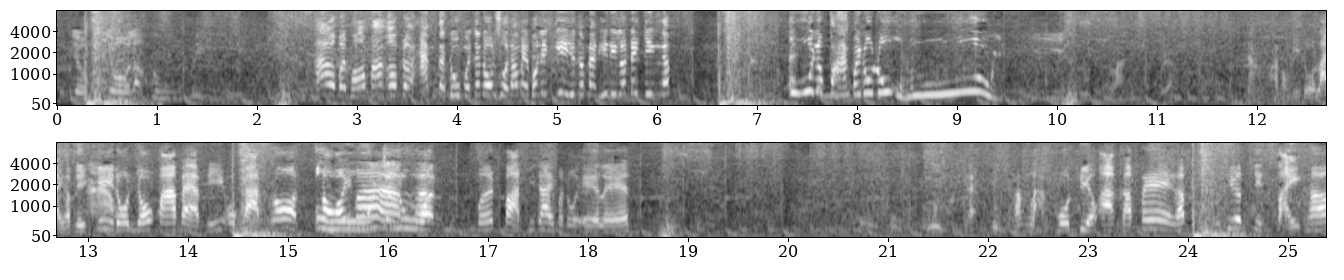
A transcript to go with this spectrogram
ขึงอยู่ขึงอยู่แล้วอุ้ยเข้าไปพร้อมมาร์คออฟเดอะฮันแต่ดูเหมือนจะโดนสวนดาเมจเพราะลิกกี้อยู่ตำแหน่งที่ดีแล้วได้ยิงครับโอ้ยแล้วฝากไปดูดูโอ้โหหนักมาตรงนี้โดนไล่ครับลิกกี้โดนยกมาแบบนี้โอกาสรอดน้อยมากโอ้โหจรวดเฟิร์สบัตที่ได้มาโดยเอเลสและอยู่ข้างหลังคนเดียวอาคาเป้ครับ เชื่อมจิตใส่เขา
